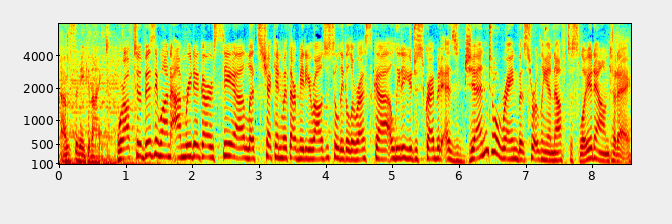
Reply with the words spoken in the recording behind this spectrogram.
I'm Samica Knight. We're off to a busy one. I'm Rita Garcia. Let's check in with our meteorologist, Elita Loresca. Elita, you describe it as gentle rain, but certainly enough to slow you down today.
